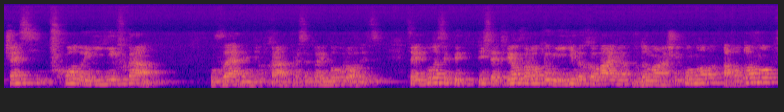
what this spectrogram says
в честь входу її в храм, введення в храм Пресвятої Богородиці. Це відбулося після трьох років її виховання в домашніх умовах, а потім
